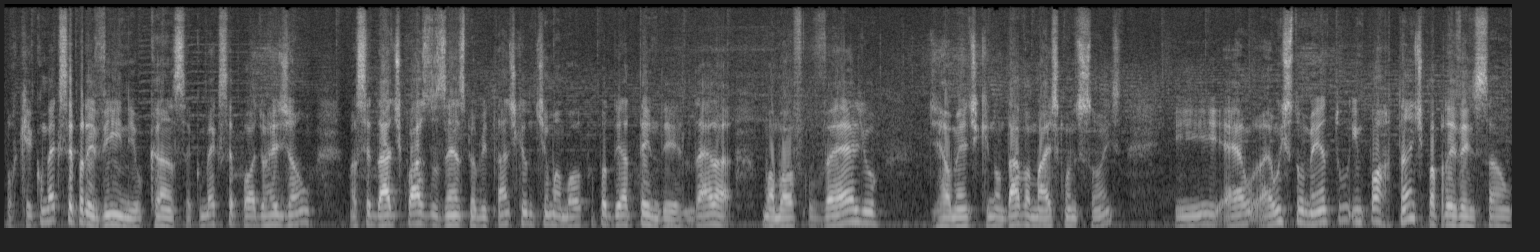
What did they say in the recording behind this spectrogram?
porque como é que você previne o câncer? Como é que você pode, uma região, uma cidade de quase 200 mil habitantes que não tinha mamógrafo para poder atender. Era um mamógrafo velho, de realmente que não dava mais condições e é, é um instrumento importante para a prevenção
